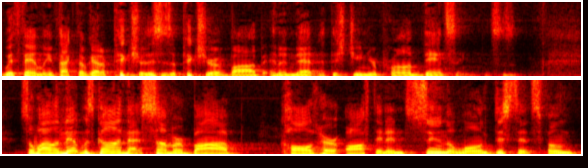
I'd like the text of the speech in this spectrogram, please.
with family. In fact, I've got a picture. This is a picture of Bob and Annette at this junior prom dancing. This is, so while Annette was gone that summer, Bob called her often, and soon the long distance phone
